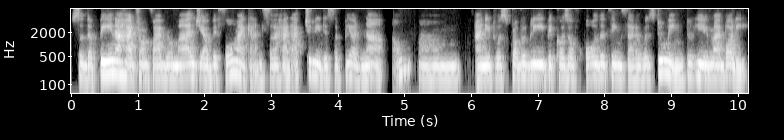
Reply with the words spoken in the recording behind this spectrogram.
So the pain I had from fibromyalgia before my cancer had actually disappeared now. Um, and it was probably because of all the things that I was doing to heal my body.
